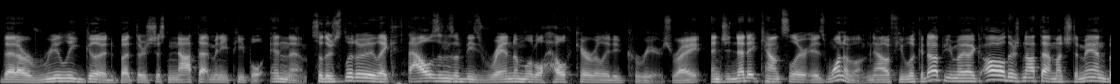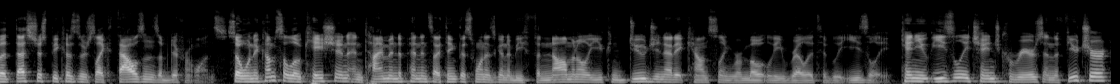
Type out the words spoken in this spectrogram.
that are really good, but there's just not that many people in them. So there's literally like thousands of these random little healthcare related careers, right? And genetic counselor is one of them. Now, if you look it up, you might be like, oh, there's not that much demand, but that's just because there's like thousands of different ones. So when it comes to location and time independence, I think this one is gonna be phenomenal. You can do genetic counseling remotely relatively easily. Can you easily change careers in the future?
